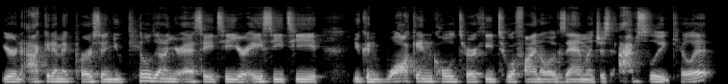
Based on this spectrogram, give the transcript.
you're an academic person, you killed it on your SAT, your ACT, you can walk in cold turkey to a final exam and just absolutely kill it,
